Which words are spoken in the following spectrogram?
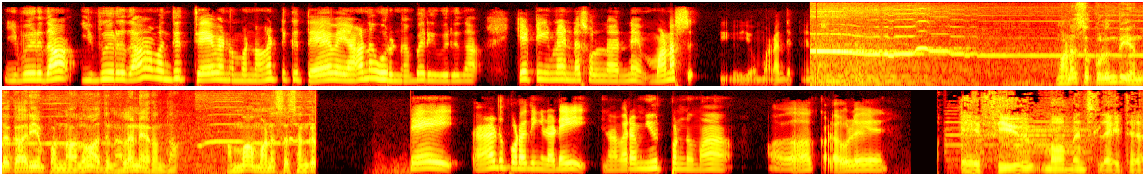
இவர் தான் இவர் தான் வந்து தேவை. நம்ம நாட்டுக்கு தேவையான ஒரு நபர் இவர் தான் கேட்டிங்கன்னா என்ன சொன்னாருன்னு மனசு. ஐயோ மறந்துட்டேன். மனசு குளிர்ந்து எந்த காரியம் பண்ணாலும் அது நல்ல நேரம்தான். அம்மா மனசை சங்கட டேய் ஆடு போடாதீங்களா டேய். நான் வேற மியூட் பண்ணுமா? ஆ, கடவுளே. A few moments later.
